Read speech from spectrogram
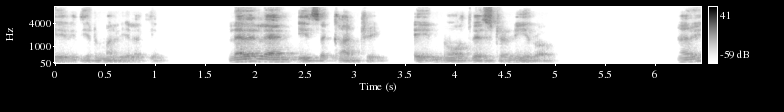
ඒ විදිහට මම ලියලා තියෙනවා. Netherlands is a country in northwestern Europe. හරි?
